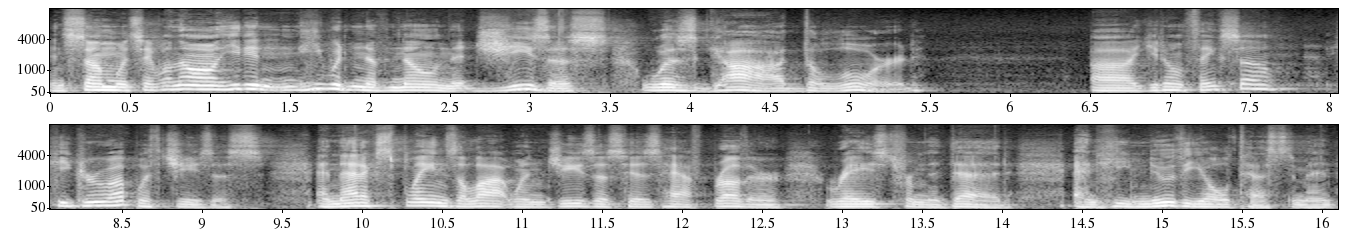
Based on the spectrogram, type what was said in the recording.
and some would say, well, no, he didn't, he wouldn't have known that Jesus was God the Lord. Uh, you don't think so? He grew up with Jesus. And that explains a lot when Jesus, his half brother, raised from the dead. And he knew the Old Testament.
